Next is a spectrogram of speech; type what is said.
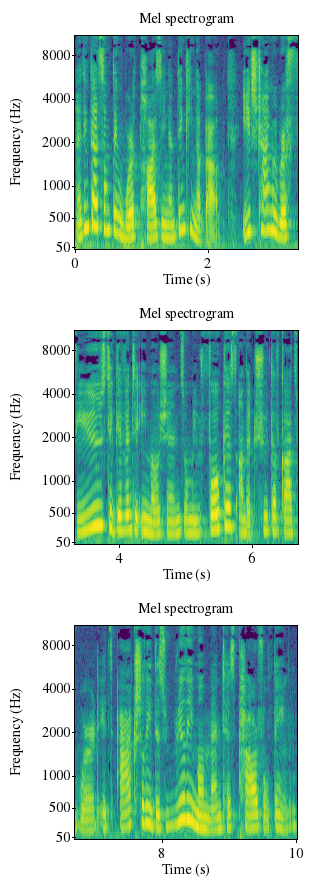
And I think that's something worth pausing and thinking about. Each time we refuse to give in to emotions, when we focus on the truth of God's word, it's actually this really momentous, powerful thing.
